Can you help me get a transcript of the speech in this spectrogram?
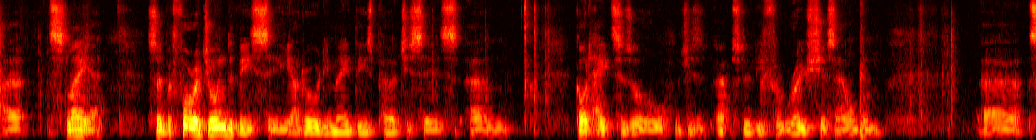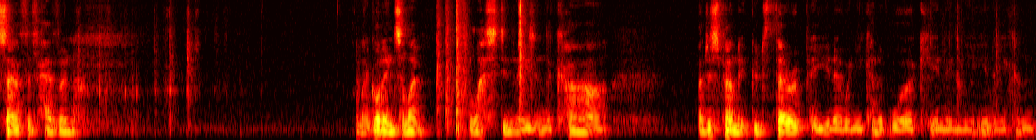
uh, Slayer. So before I joined the VC, I'd already made these purchases. Um, God Hates Us All, which is an absolutely ferocious album. Uh, South of Heaven. And I got into like blasting these in the car. I just found it good therapy, you know, when you're kind of working and you, you know you can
